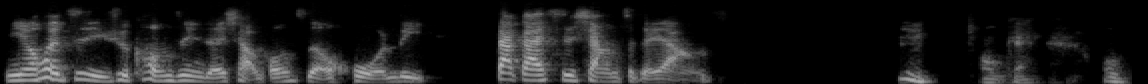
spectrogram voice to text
你也会自己去控制你的小公司的获利，大概是像这个样子。嗯。OK，我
